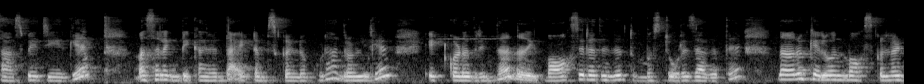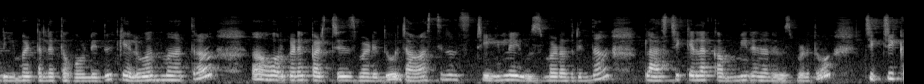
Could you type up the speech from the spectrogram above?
ಸಾಸಿವೆ, ಜೀರಿಗೆ ಮಸಾಲೆಗೆ ಬೇಕಾಗಿರೋಂಥ ಐಟಮ್ಸ್ಗಳನ್ನೂ ಕೂಡ ಅದರೊಳಗೆ ಇಟ್ಕೊಳೋದ್ರಿಂದ ನನಗೆ ಬಾಕ್ಸ್ ಇರೋದ್ರಿಂದ ತುಂಬ ಸ್ಟೋರೇಜ್ ಆಗುತ್ತೆ. ನಾನು ಕೆಲವೊಂದು ಬಾಕ್ಸ್ಗಳನ್ನ ಡಿಮಾರ್ಟಲ್ಲೇ ತೊಗೊಂಡಿದ್ದು. ಕೆಲವೊಂದು ಮಾತ್ರ ಹೊರಗಡೆ ಪರ್ಚೇಸ್ ಮಾಡಿದ್ದು. ಜಾಸ್ತಿ ನಾನು ಸ್ಟೀಲೇ ಯೂಸ್ ಮಾಡೋದ್ರಿಂದ ಪ್ಲಾಸ್ಟಿಕ್ ಎಲ್ಲ ಕಮ್ಮಿನೇ ನಾನು ಯೂಸ್ ಮಾಡೋದು. ಚಿಕ್ಕ ಚಿಕ್ಕ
